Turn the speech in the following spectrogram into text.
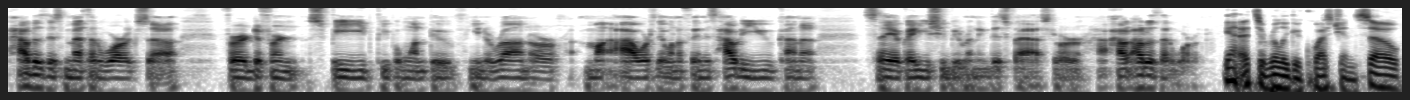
how does this method works uh, for different speed people want to you know run or hours they want to finish? How do you kind of say, okay, you should be running this fast, or how how does that work? Yeah, that's a really good question. So.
